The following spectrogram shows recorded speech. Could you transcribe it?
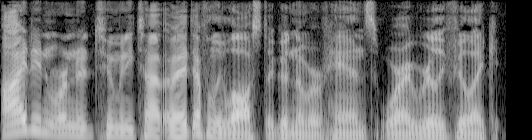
I didn't run into too many times. I mean, I definitely lost a good number of hands where I really feel like,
